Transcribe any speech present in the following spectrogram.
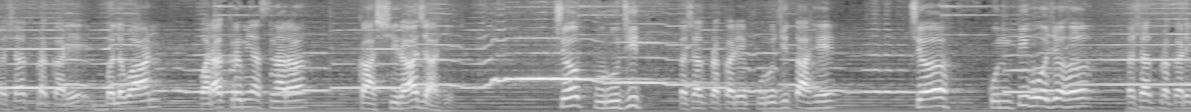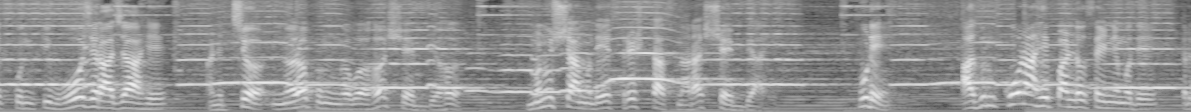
तशाच प्रकारे बलवान पराक्रमी असणारा काशीराज आहे. च पुरुजित तशाच प्रकारे पुरुजित आहे. च कुंतीभोज तशाच प्रकारे कुंतीभोज राजा आहे. आणि च नरपुंगव शैब्य मनुष्यामध्ये श्रेष्ठ असणारा शैब्य आहे. पुढे अजून कोण आहे पांडव सैन्यामध्ये? तर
